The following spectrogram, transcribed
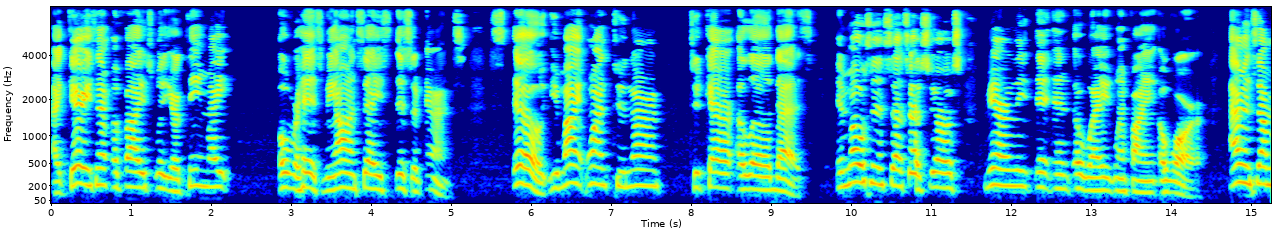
I care he sympathize with your teammate over his fiance's disappearance. Still, you might want to learn to care a little less. Emotions such as yours merely didn't away when fighting a war. Having some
